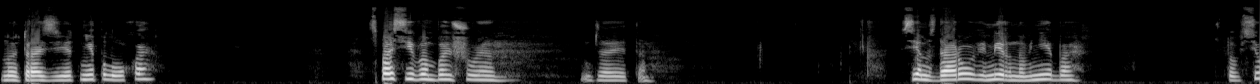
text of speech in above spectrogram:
Но это разве это неплохо? Спасибо вам большое за это. Всем здоровья, мирного неба. Чтобы все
